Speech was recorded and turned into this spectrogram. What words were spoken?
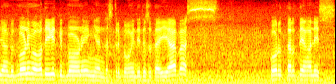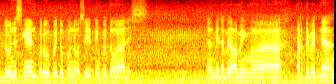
Yan, good morning mga katigit, good morning. Yan, last trip po kami dito sa Tayabas. 4.30 ang alis. Lunes ngayon, puno po ito, puno. Sitting po itong alis. Yan, may laman na kaming mga 35 na yan.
